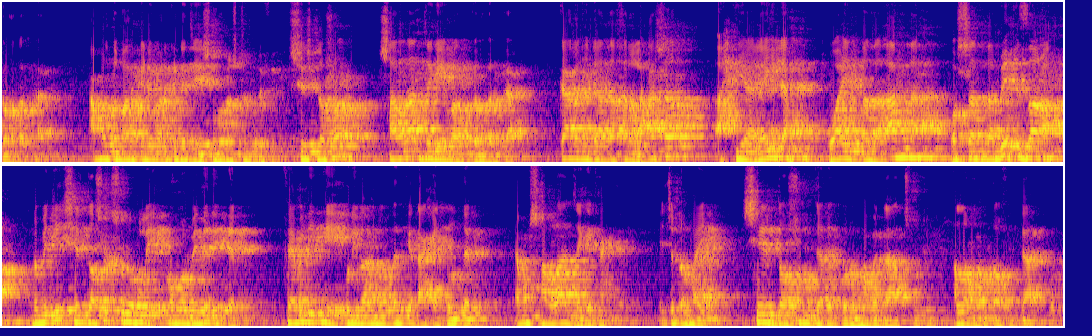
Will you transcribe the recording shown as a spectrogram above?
করা দরকার। আমরা তো মার্কেটে মার্কেটে যে নষ্ট করে ফেলি। শেষ দশক সারা রাত ইবাদত করা দরকার। কারণ ইদা দাখাল আশার আহিয়া লাইলা ওয়া আহলা ওয়া বিজারা নবীজি শেষ দশক শুরু হলে কোমর বেঁধে দিতেন, ফ্যামিলিকে পরিবার লোকদেরকে ডাকে তুলতেন এবং সারা জেগে থাকতেন। এই জন্য ভাই শেষ দশক যেন কোনোভাবে না ছুটে। আল্লাহ তফিক দান করুন।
